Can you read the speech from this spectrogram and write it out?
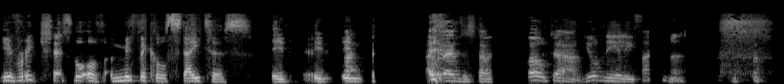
You've reached that sort of mythical status in in. in... well done. You're nearly famous.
